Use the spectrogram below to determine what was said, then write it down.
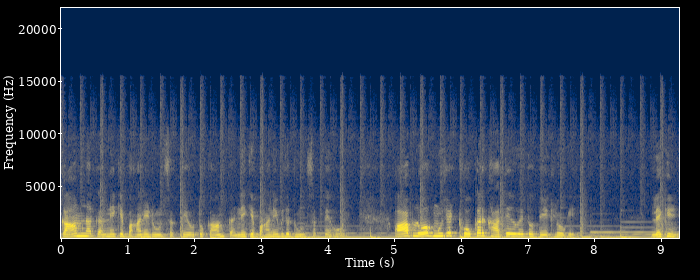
काम ना करने के बहाने ढूंढ सकते हो तो काम करने के बहाने भी तो ढूंढ सकते हो। आप लोग मुझे ठोकर खाते हुए तो देख लोगे। लेकिन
